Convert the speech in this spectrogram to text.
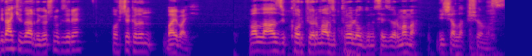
Bir dahaki videolarda görüşmek üzere. Hoşçakalın. Bay bay. Vallahi azıcık korkuyorum, azıcık troll olduğunu seziyorum ama inşallah bir şey olmaz.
